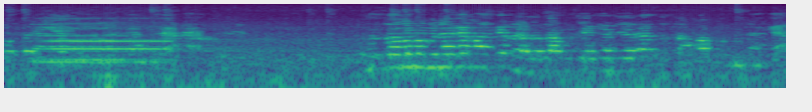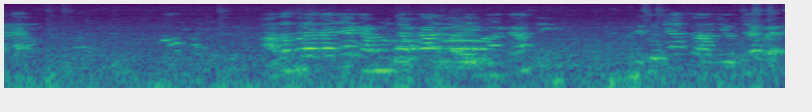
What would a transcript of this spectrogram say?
pemberian menggunakan kanal selalu menggunakan masker dan tetap menjaga jarak sesama pengguna kanal. Atas perhatiannya kami ucapkan terima kasih. Berikutnya stasiun Tebet.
